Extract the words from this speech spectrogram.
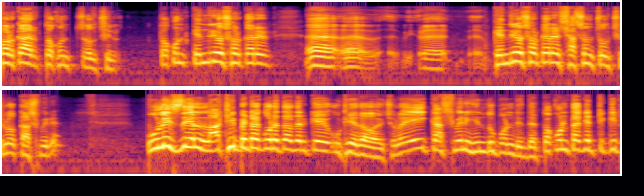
সরকার তখন চলছিল। তখন কেন্দ্রীয় সরকারের কেন্দ্রীয় সরকারের শাসন চলছিল কাশ্মীরে। পুলিশ দিয়ে লাঠি পেটা করে তাদেরকে উঠিয়ে দেওয়া হয়েছিল। এই কাশ্মীরি হিন্দু পণ্ডিতদের। তখন তাকে টিকিট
